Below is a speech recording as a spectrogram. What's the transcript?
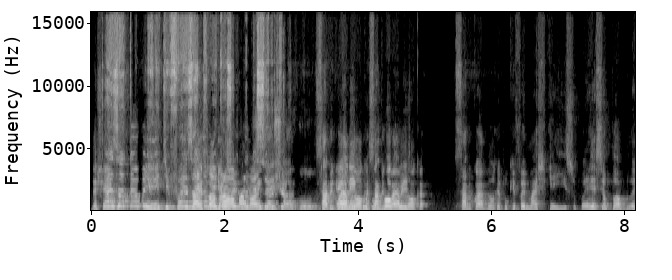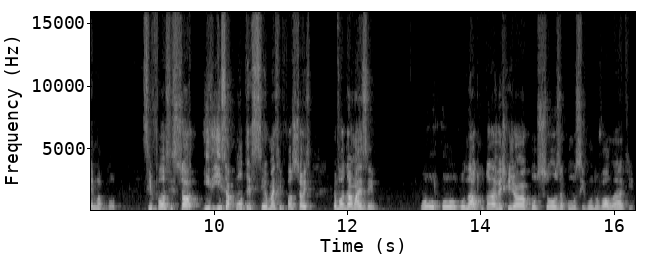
Deixa aí. Exatamente, foi exatamente isso que aconteceu, Chapo. Sabe qual é a bronca? Sabe qual é a bronca? Sabe qual é a bronca? É porque foi mais que isso, pô. Esse é o problema, pô. Se fosse só. Isso aconteceu, mas se fosse só isso. Eu vou dar um exemplo. O, o, o Náutico, toda vez que joga com Souza como segundo volante,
